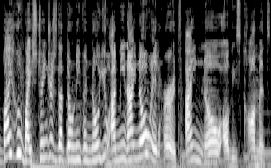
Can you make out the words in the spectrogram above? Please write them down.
by who? By strangers that don't even know you? I mean, I know it hurts. I know all these comments,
